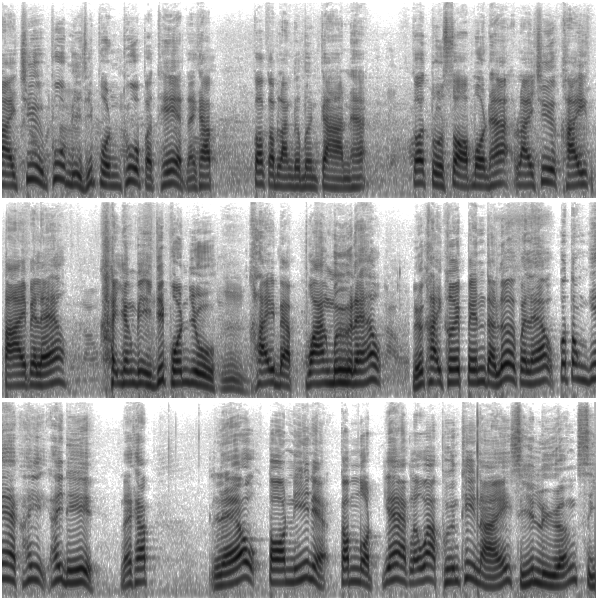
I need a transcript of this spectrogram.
รายชื่อผู้มีอิทธิพลทั่วประเทศนะครับก็กำลังดำเนินการนะฮะก็ตรวจสอบหมดฮะรายชื่อใครตายไปแล้ว ใครยังมีอิทธิพลอยู่ ใครแบบวางมือแล้ว หรือใครเคยเป็นแต่เลิกไปแล้วก็ต้องแยกให้ให้ดีนะครับ แล้วตอนนี้เนี่ยกำหนดแยกแล้วว่าพื้นที่ไหนสีเหลือง สี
